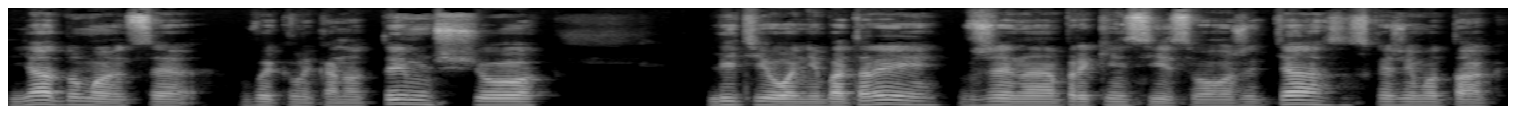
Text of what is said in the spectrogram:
Я думаю, це викликано тим, що літіонні батареї вже наприкінці свого життя, скажімо так,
